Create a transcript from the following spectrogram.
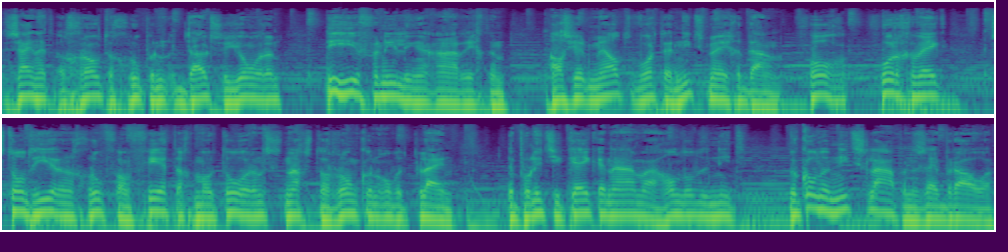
zijn het grote groepen Duitse jongeren die hier vernielingen aanrichten. Als je het meldt, wordt er niets mee gedaan. Vor- Vorige week stond hier een groep van 40 motoren s'nachts te ronken op het plein. De politie keek ernaar, maar handelde niet. We konden niet slapen, zei Brouwer.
